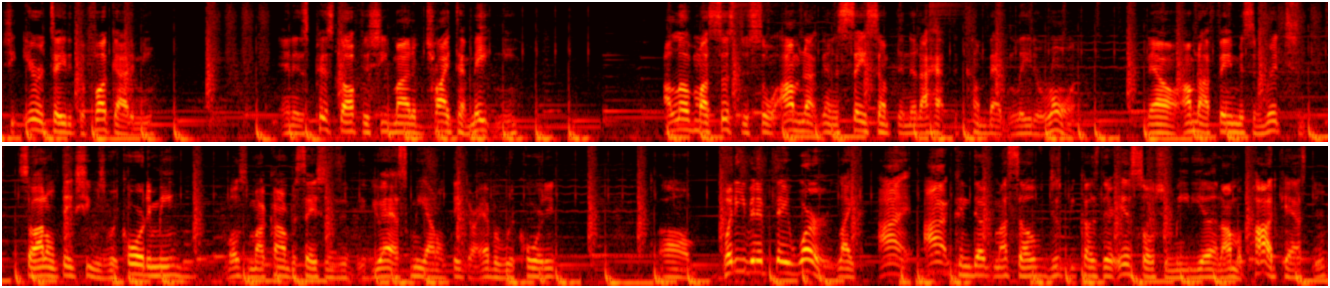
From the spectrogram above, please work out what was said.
she irritated the fuck out of me. And as pissed off as she might have tried to make me, love my sister, so I'm not gonna say something that I have to come back later on. Now, I'm not famous and rich, so I don't think she was recording me. Most of my conversations, if, if you ask me, I don't think are ever recorded. Um, but even if they were, like I, I conduct myself just because there is social media and I'm a podcaster.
